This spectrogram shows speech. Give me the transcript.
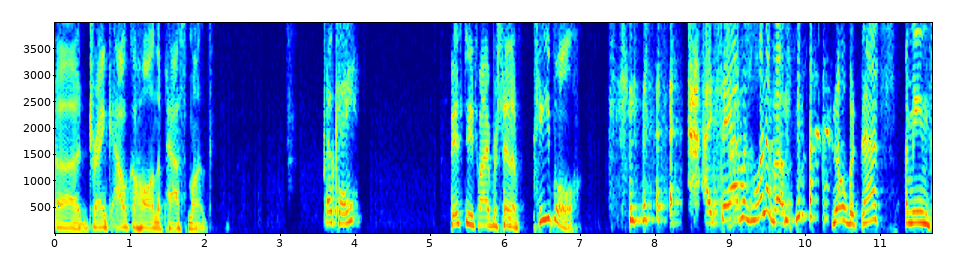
uh, drank alcohol in the past month. Okay. 55% of people I'd say I was one of them. no but that's i mean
